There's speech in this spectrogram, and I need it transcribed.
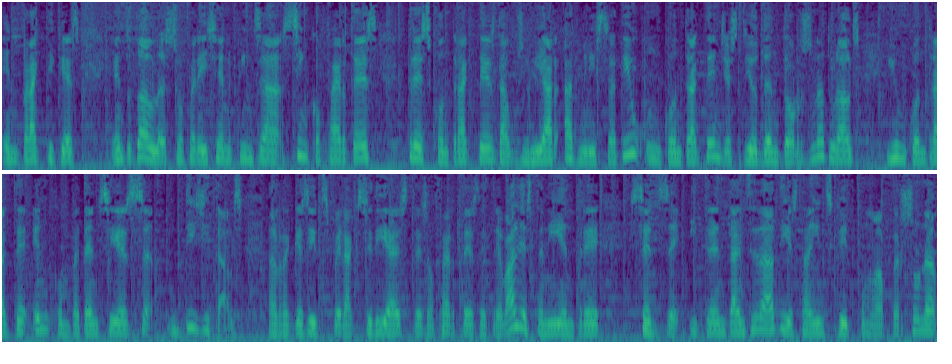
en pràctiques. En total s'ofereixen fins a 5 ofertes, 3 contractes d'auxiliar administratiu, un contracte en gestió d'entorns naturals i un contracte en competències digitals. Els requisits per accedir a aquestes ofertes de treball és tenir entre 16 i 30 anys d'edat i estar inscrit com a persona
